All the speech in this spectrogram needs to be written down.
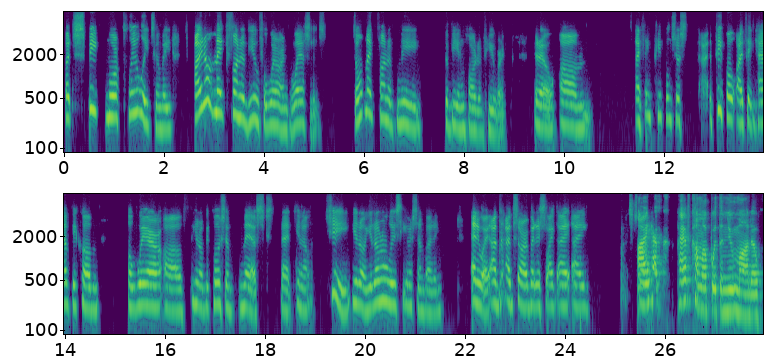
but speak more clearly to me. I don't make fun of you for wearing glasses. Don't make fun of me for being hard of hearing. You know, um, I think people just people I think have become aware of, you know, because of masks that, you know, gee, you know, you don't always hear somebody. Anyway, I'm I'm sorry, but it's like I I so, I have I have come up with a new motto,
